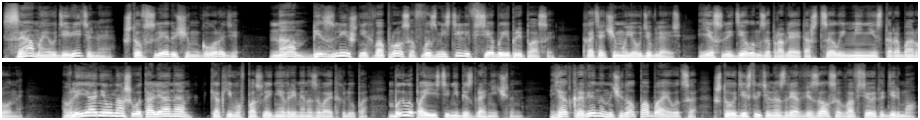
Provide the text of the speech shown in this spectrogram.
Самое удивительное, что в следующем городе нам без лишних вопросов возместили все боеприпасы. Хотя чему я удивляюсь, если делом заправляет аж целый министр обороны. Влияние у нашего Толяна, как его в последнее время называет Хлюпа, было поистине безграничным. Я откровенно начинал побаиваться, что действительно зря ввязался во все это дерьмо,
